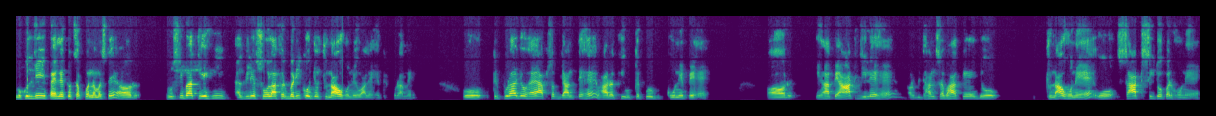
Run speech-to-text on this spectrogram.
मुकुल जी पहले तो सबको नमस्ते और दूसरी बात ये ही अगले 16 फरवरी को जो चुनाव होने वाले हैं त्रिपुरा में वो त्रिपुरा जो है, आप सब जानते हैं, भारत की उत्तर पूर्व कोने पे है। और यहाँ पे आठ ज़िले हैं और विधानसभा के जो चुनाव होने हैं, वो साठ सीटों पर होने हैं।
